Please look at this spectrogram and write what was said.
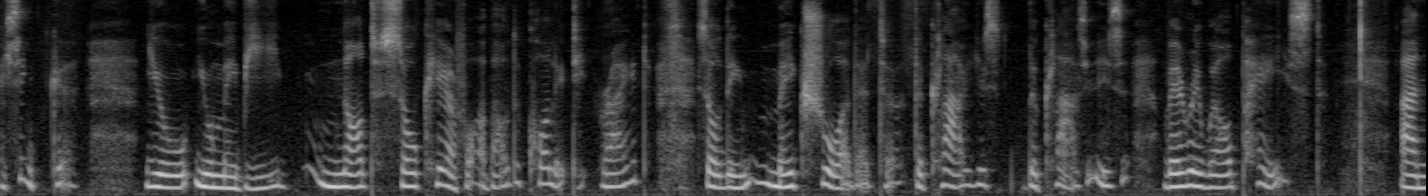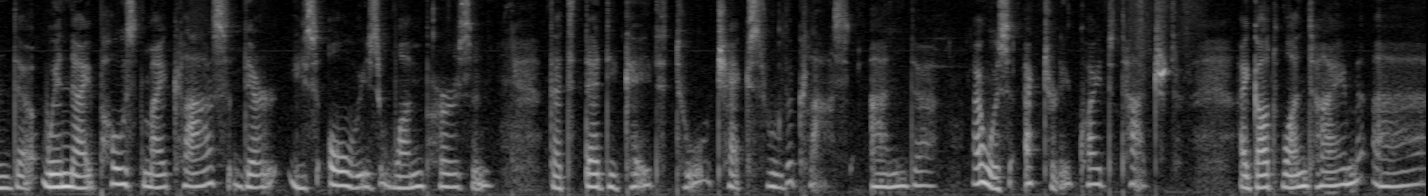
I think uh, you you may be not so careful about the quality, right? So they make sure that uh, the class is the class is very well paced. And uh, when I post my class, there is always one person that dedicate to check through the class. And uh, I was actually quite touched. I got one time uh,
